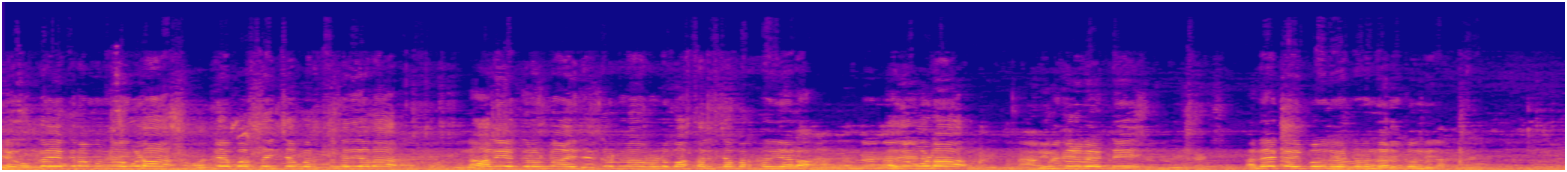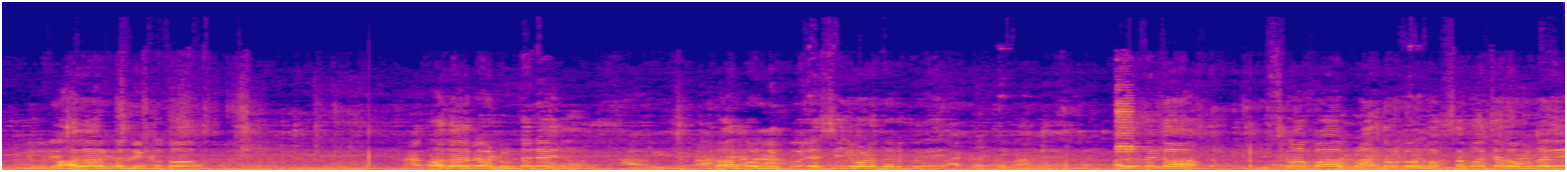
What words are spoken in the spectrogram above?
ఏ- ఒక్క ఎకరం ఉన్నా కూడా ఒకే బస్తా ఇచ్చే పడుతున్నది అలా నాలుగు ఎకరం ఐదు ఎకరం రెండు బస్తాలు ఇచ్చే పరిస్థితి అలా అది కూడా లింకులు పెట్టి అనేక ఇబ్బందులు పెట్టడం జరుగుతుంది. ఆధార్ కార్డు లింకుతో ఆధార్ కార్డు ఉంటేనే దాంతో లింకు చేసి ఇవ్వడం జరుగుతుంది. అదేవిధంగా కృష్ణాబాద్ ప్రాంతంలో మాకు సమాచారం ఉన్నది.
